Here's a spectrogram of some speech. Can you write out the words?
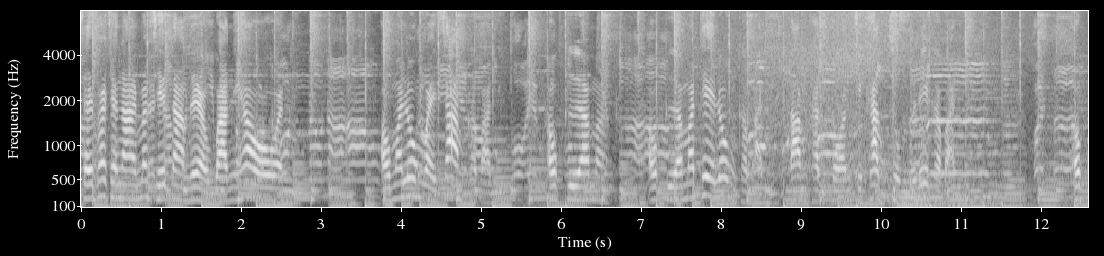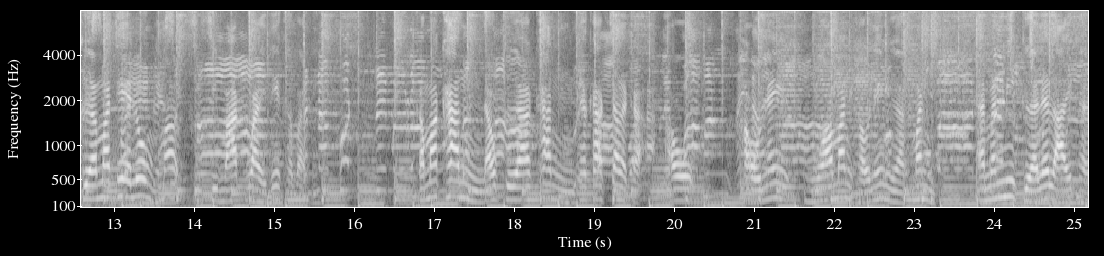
ใส่ภาชนะให้มันเสด็จน้ำแล้วบานนี้เฮาเอาอันเอามาลงไว้ซ้ำค่ะบานนี้เอาเกลือมา เอาเกลือมาเทลงค่ะบานตามขั้นตอนสิขั้นสมเลยเด้ค่ะบานเอาเกลือมาเทลงมาสิมักไว้เด้ค่ะบานก็มาคั่นเอาเกลือคั่นคักๆซะแล้วก็เอาเขาในหัวมันเขาในเหงือกมัน ให้มันมีเกลือหลายๆค่ะ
